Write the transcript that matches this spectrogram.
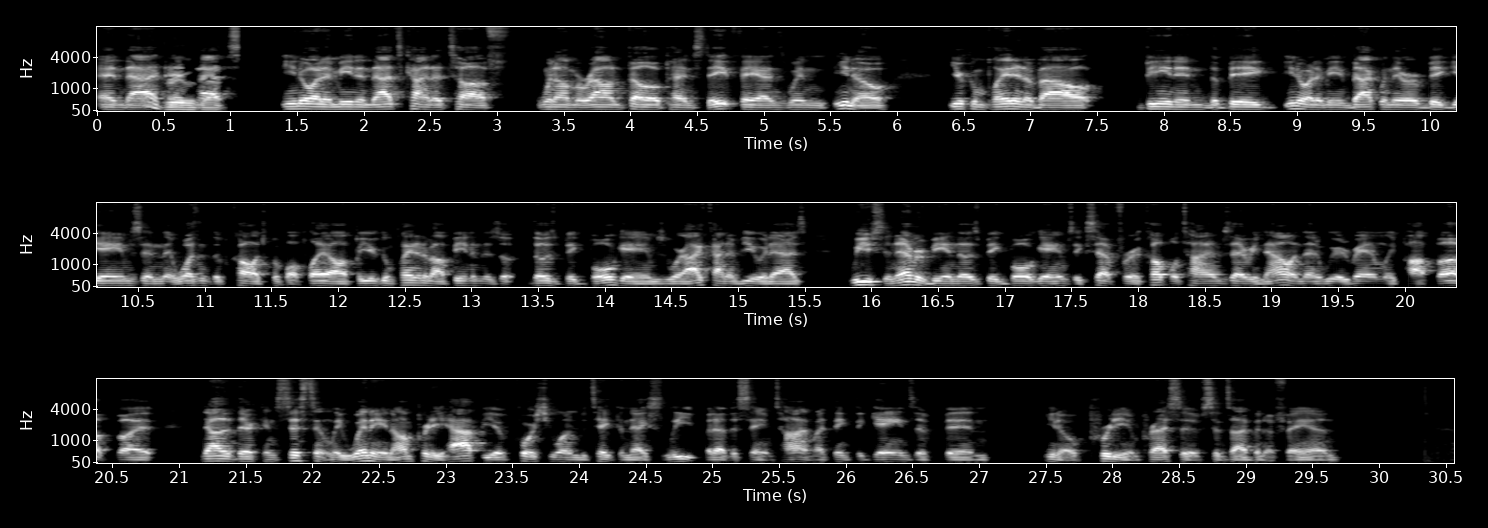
and that and with that. that's you know what I mean, and that's kind of tough when I'm around fellow Penn State fans when you know you're complaining about being in the big, you know what I mean, back when there were big games and it wasn't the college football playoff, but you're complaining about being in those, those big bowl games where I kind of view it as we used to never be in those big bowl games except for a couple times every now and then we would randomly pop up, but now that they're consistently winning, I'm pretty happy. Of course, you want them to take the next leap, but at the same time, I think the gains have been, you know, pretty impressive since I've been a fan.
